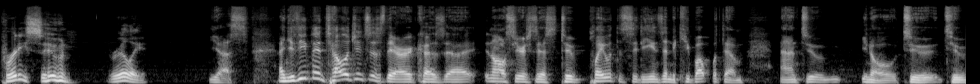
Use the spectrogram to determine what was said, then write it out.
pretty soon, really. Yes. And you think the intelligence is there because, uh, in all seriousness, to play with the Sedins and to keep up with them and to, you know, to to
